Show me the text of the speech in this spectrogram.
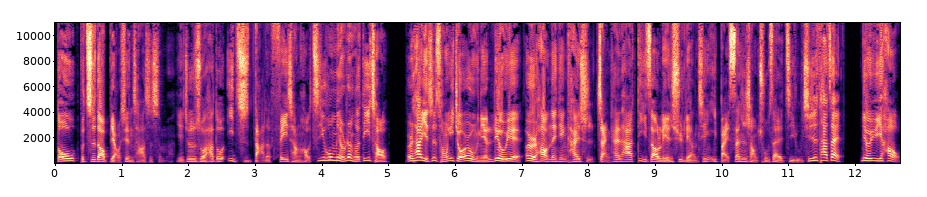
都不知道表现差是什么。也就是说，他都一直打得非常好，几乎没有任何低潮。而他也是从一九二五年六月二号那天开始，展开他缔造连续两千一百三十场出赛的记录。其实他在六月一号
